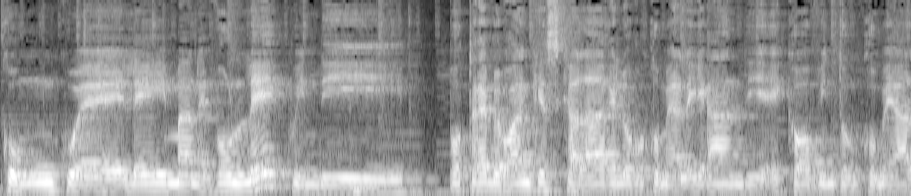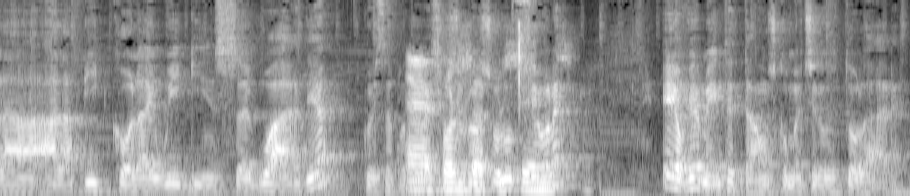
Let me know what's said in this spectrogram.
comunque Lehman e Vonleh, quindi potrebbero anche scalare loro come alle grandi e Covington come alla, alla piccola e Wiggins guardia. Questa potrebbe eh, essere una soluzione. E ovviamente Towns come centro titolare.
